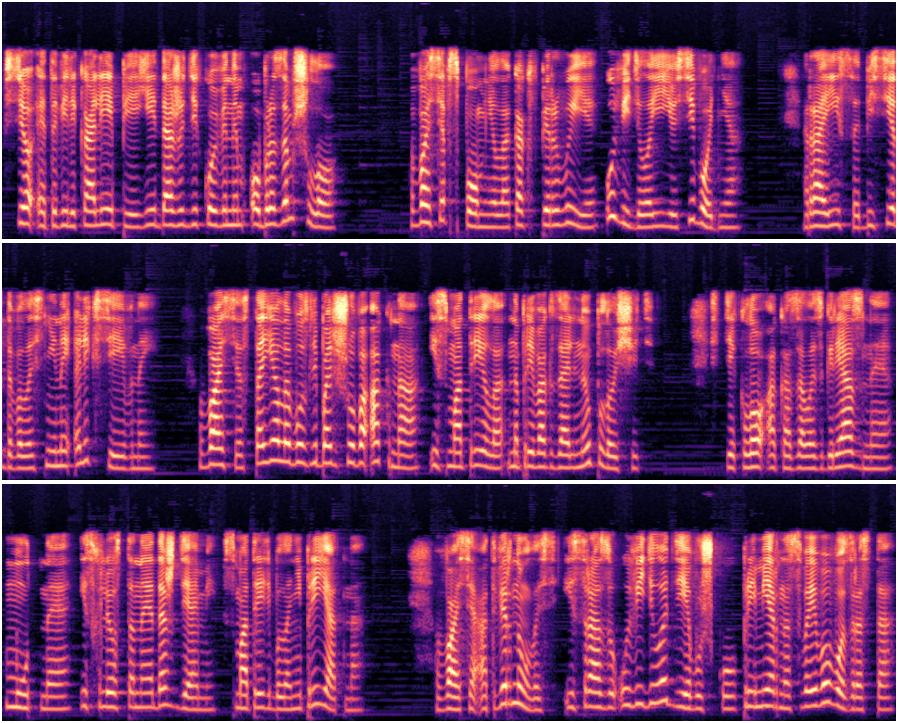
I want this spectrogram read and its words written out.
Все это великолепие ей даже диковинным образом шло, Вася вспомнила, как впервые увидела ее сегодня. Раиса беседовала с Ниной Алексеевной. Вася стояла возле большого окна и смотрела на привокзальную площадь. Стекло оказалось грязное, мутное, исхлестанное дождями, смотреть было неприятно. Вася отвернулась и сразу увидела девушку примерно своего возраста,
